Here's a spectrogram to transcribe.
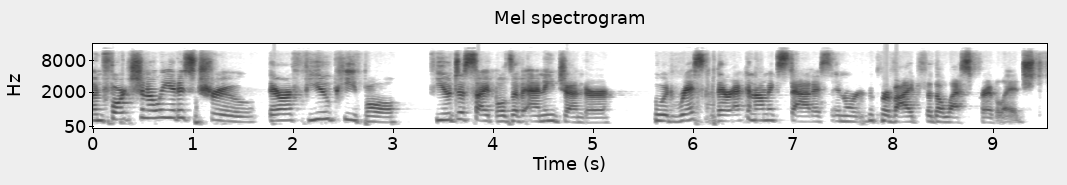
Unfortunately, it is true, there are few people, few disciples of any gender who would risk their economic status in order to provide for the less privileged.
